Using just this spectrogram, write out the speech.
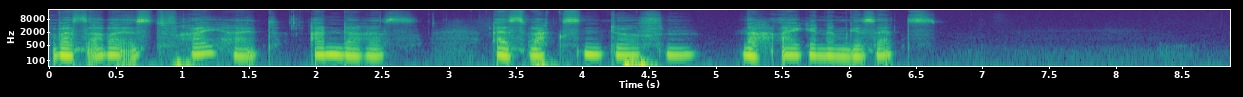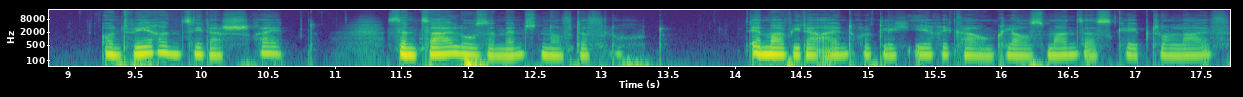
was aber ist Freiheit anderes als wachsen dürfen nach eigenem Gesetz? Und während sie das schreibt, sind zahllose Menschen auf der Flucht. Immer wieder eindrücklich Erika und Klaus Manns Escape to Life,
